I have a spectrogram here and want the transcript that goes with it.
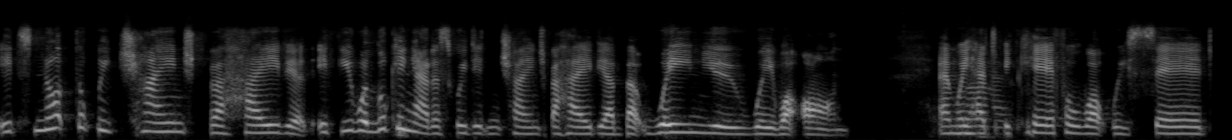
It's not that we changed behavior. If you were looking at us, we didn't change behavior, but we knew we were on and we had to be careful what we said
